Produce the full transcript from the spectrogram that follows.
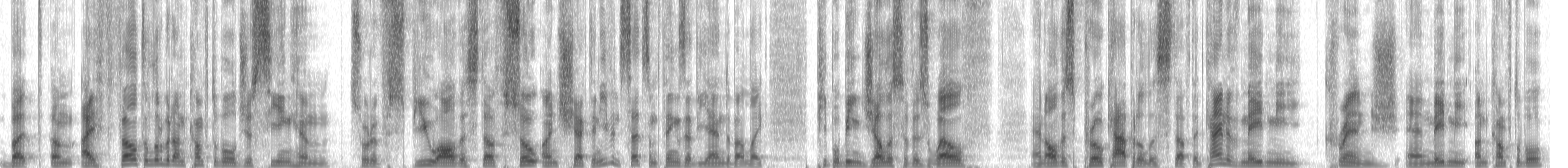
But um, I felt a little bit uncomfortable just seeing him sort of spew all this stuff so unchecked, and even said some things at the end about like people being jealous of his wealth and all this pro-capitalist stuff that kind of made me cringe and made me uncomfortable.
